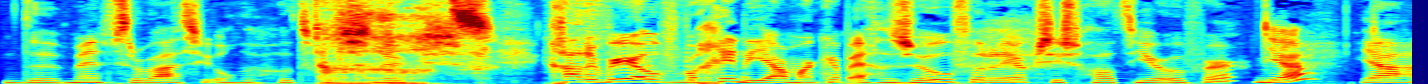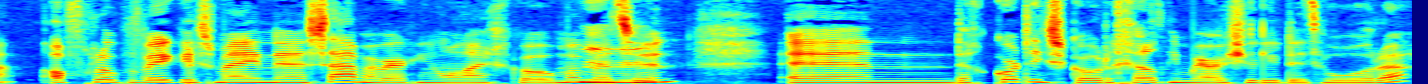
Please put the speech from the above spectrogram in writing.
De menstruatieondergoed van Snux. Ik ga er weer over beginnen. Ja, maar ik heb echt zoveel reacties gehad hierover. Ja? Ja, afgelopen week is mijn eh, samenwerking online gekomen met Mhm. hun. En de kortingscode geldt niet meer als jullie dit horen.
